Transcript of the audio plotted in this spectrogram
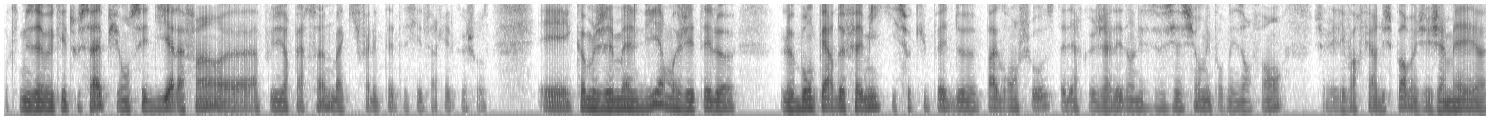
Donc, il nous a évoqué tout ça, et puis on s'est dit à la fin, euh, à plusieurs personnes, bah, qu'il fallait peut-être essayer de faire quelque chose. Et comme j'aimais le dire, moi, j'étais le, le bon père de famille qui s'occupait de pas grand chose, c'est-à-dire que j'allais dans les associations, mais pour mes enfants, j'allais les voir faire du sport, mais j'ai jamais euh,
